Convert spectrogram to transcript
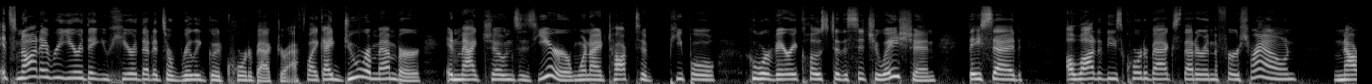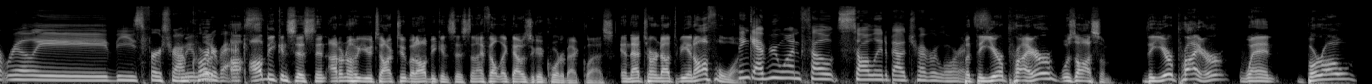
It's not every year that you hear that it's a really good quarterback draft. Like I do remember in Mac Jones's year when I talked to people who were very close to the situation, they said a lot of these quarterbacks that are in the first round not really these first round I mean, look, quarterbacks. I'll, I'll be consistent. I don't know who you talked to, but I'll be consistent. I felt like that was a good quarterback class, and that turned out to be an awful one. I think everyone felt solid about Trevor Lawrence. But the year prior was awesome. The year prior went Burrow,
